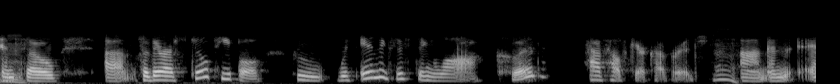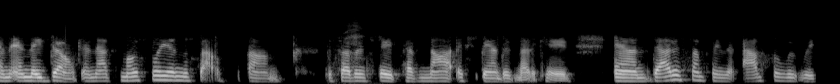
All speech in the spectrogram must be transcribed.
And Mm. so, um, so there are still people who, within existing law, could have health care coverage Yeah. um, and, and, and they don't. And that's mostly in the South. Um, the southern states have not expanded Medicaid. And that is something that absolutely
